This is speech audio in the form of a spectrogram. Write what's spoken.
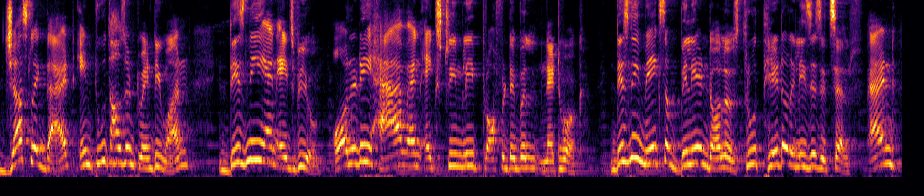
Just like that, in 2021, Disney and HBO already have an extremely profitable network. Disney makes a billion dollars through theater releases itself, and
